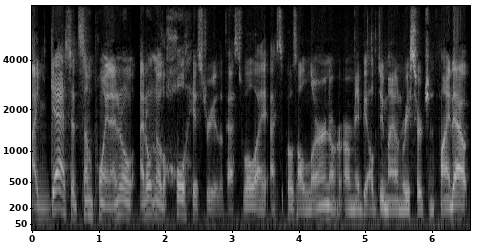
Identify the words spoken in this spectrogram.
I guess at some point I don't I don't know the whole history of the festival. I, I suppose I'll learn, or, or maybe I'll do my own research and find out.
